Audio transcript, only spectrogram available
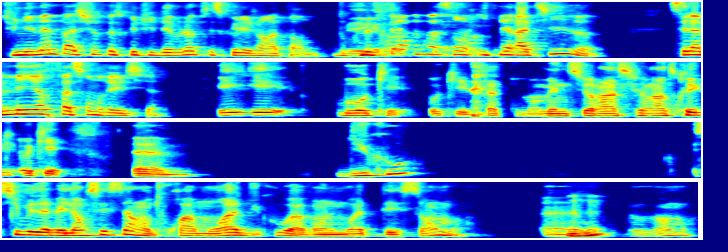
tu n'es même pas sûr que ce que tu développes, c'est ce que les gens attendent. Donc le faire de façon itérative, c'est la meilleure façon de réussir. Et, bon, ok, ok, ça tu m'emmènes sur un sur un truc, ok. Euh, du coup, si vous avez lancé ça en trois mois, du coup avant le mois de décembre, mm-hmm. novembre,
